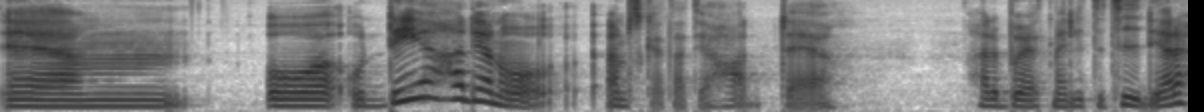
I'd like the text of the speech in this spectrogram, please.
Ehm, och, och det hade jag nog önskat att jag hade, hade börjat med lite tidigare.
